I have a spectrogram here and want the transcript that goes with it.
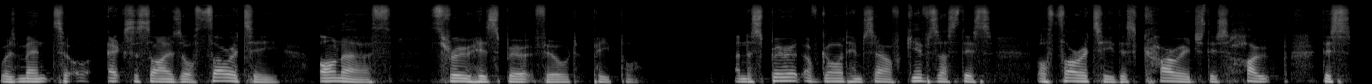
was meant to exercise authority on earth through his spirit filled people. And the Spirit of God Himself gives us this authority, this courage, this hope, this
